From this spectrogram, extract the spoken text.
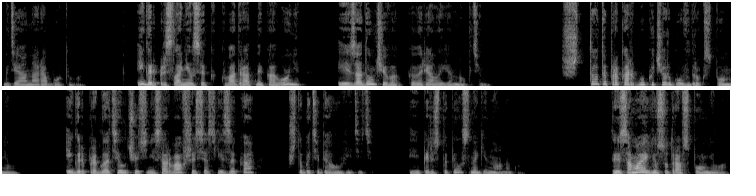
где она работала. Игорь прислонился к квадратной колонне и задумчиво ковырял ее ногтем. «Что ты про коргу-кочергу вдруг вспомнил?» Игорь проглотил, чуть не сорвавшийся с языка, чтобы тебя увидеть, и переступил с ноги на ногу. «Ты сама ее с утра вспомнила,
